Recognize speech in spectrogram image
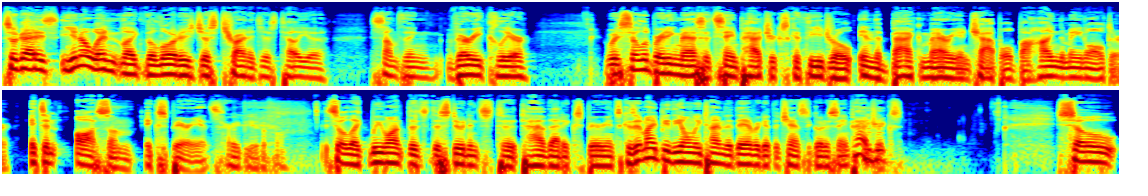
so guys, you know when like the Lord is just trying to just tell you something very clear? We're celebrating Mass at St. Patrick's Cathedral in the back Marian Chapel behind the main altar. It's an awesome experience. Very beautiful. So, like, we want the, the students to, to have that experience because it might be the only time that they ever get the chance to go to St. Patrick's. So,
